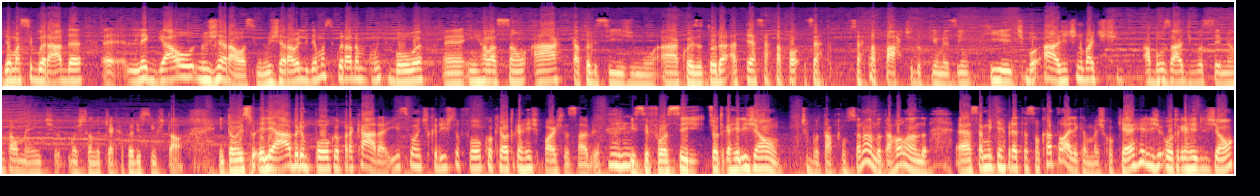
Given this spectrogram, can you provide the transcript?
deu uma segurada é, legal no geral, assim. No geral, ele deu uma segurada muito boa é, em relação a catolicismo, a coisa toda, até certa, certa, certa parte do filme, assim, que, tipo, ah, a gente não vai te abusar de você mentalmente, mostrando que é catolicismo e tal. Então, isso, ele abre um pouco pra, cara, e se o anticristo for qualquer outra resposta, sabe? Uhum. E se fosse de outra religião? Tipo, tá funcionando, tá rolando. Essa é uma interpretação católica, mas qualquer religi- outra religião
